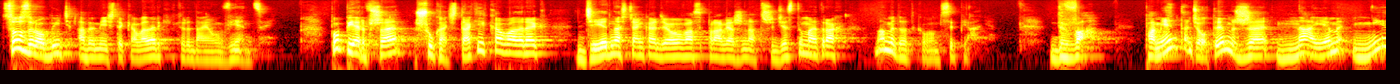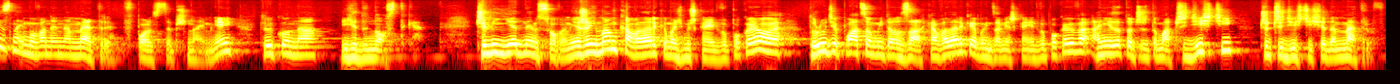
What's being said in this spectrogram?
Co zrobić, aby mieć te kawalerki, które dają więcej? Po pierwsze, szukać takich kawalerek, gdzie jedna ścianka działowa sprawia, że na 30 metrach mamy dodatkową sypialnię. Dwa, Pamiętać o tym, że najem nie jest najmowany na metry, w Polsce przynajmniej, tylko na jednostkę. Czyli jednym słowem, jeżeli mam kawalerkę bądź mieszkanie dwupokojowe, to ludzie płacą mi to za kawalerkę bądź za mieszkanie dwupokojowe, a nie za to, czy to ma 30 czy 37 metrów.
